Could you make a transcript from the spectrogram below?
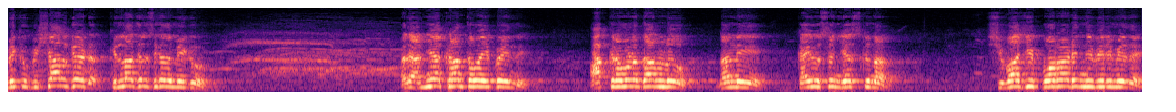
మీకు విశాల్గఢ్ కిల్లా తెలుసు కదా మీకు అది అన్యాక్రాంతం అయిపోయింది ఆక్రమణదారులు దాన్ని కైవసం చేసుకున్నారు శివాజీ పోరాడింది వీరి మీదే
